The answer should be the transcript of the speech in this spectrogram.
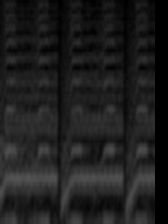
Woo! Woo! Woo! Woo!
